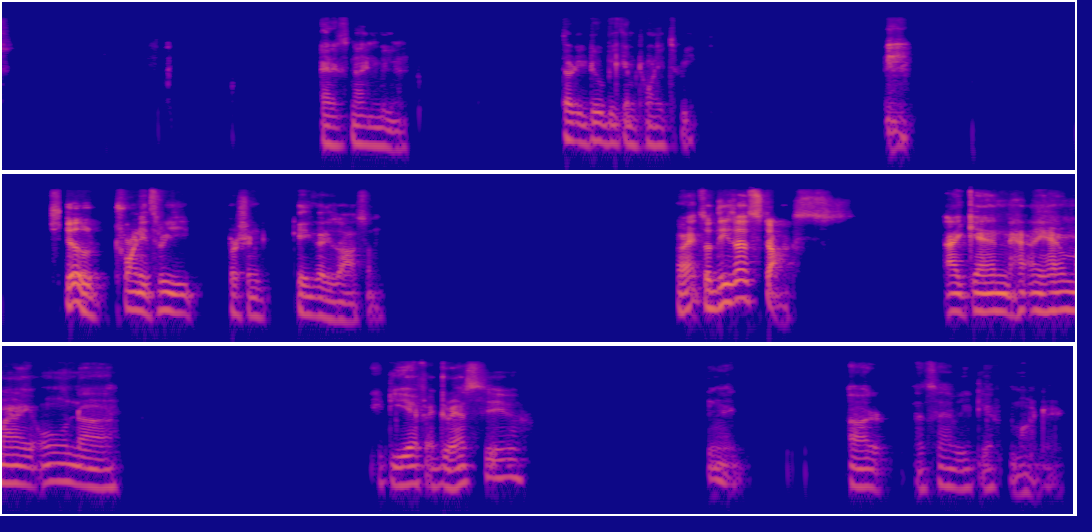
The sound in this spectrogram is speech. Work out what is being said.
And it's 9 million. 32 became 23. Still 23% CAGR is awesome. All right, so these are stocks. I can, I have my own uh, ETF aggressive. I think I, or let's have ETF moderate.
